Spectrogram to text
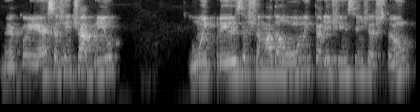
né, conhece, a gente abriu uma empresa chamada ONU Inteligência em Gestão,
